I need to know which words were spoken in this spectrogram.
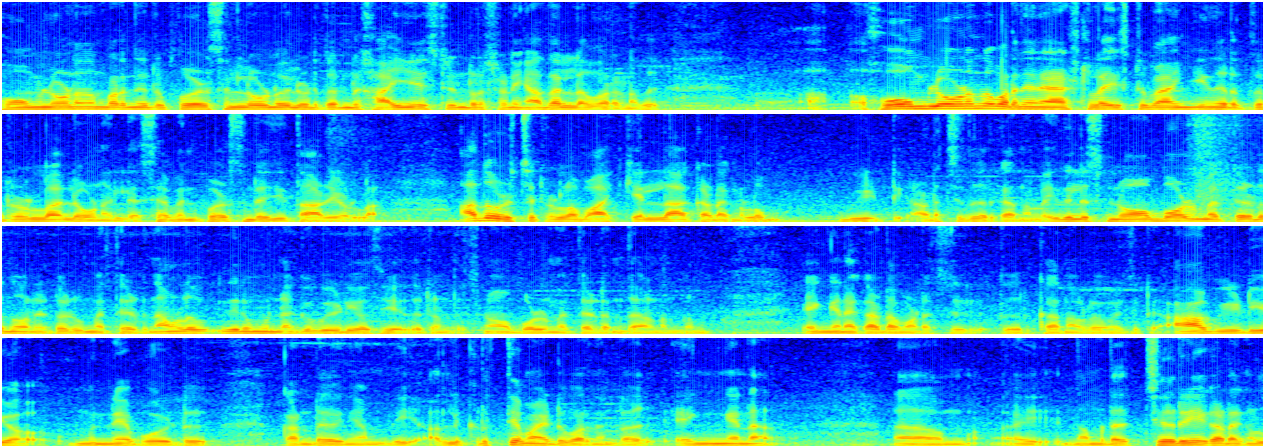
ഹോം ലോൺ എന്ന് പറഞ്ഞൊരു പേഴ്സണൽ ലോൺ എടുത്തിട്ടുണ്ട് ഹയസ്റ്റ് ഇൻട്രസ്റ്റ് ആണെങ്കിൽ അതല്ല പറയണത്. ഹോം ലോൺ എന്ന് പറഞ്ഞ നാഷണലൈസ്ഡ് ബാങ്കിൽ നിന്ന് എടുത്തിട്ടുള്ള ലോണല്ലേ സെവൻ പെർസെന്റേജ് താഴെയുള്ള. അതൊഴിച്ചിട്ടുള്ള ബാക്കി എല്ലാ കടങ്ങളും വീട്ടിൽ അടച്ചു തീർക്കാന്നുള്ള ഇതിൽ സ്നോബോൾ മെത്തേഡ് എന്ന് പറഞ്ഞിട്ടൊരു മെത്തേഡ് നമ്മൾ ഇതിന് മുന്നൊക്കെ വീഡിയോസ് ചെയ്തിട്ടുണ്ട്. സ്നോബോൾ മെത്തേഡ് എന്താണെന്നും എങ്ങനെ കടമടച്ച് തീർക്കാന്നുള്ളത് വെച്ചിട്ട് ആ വീഡിയോ മുന്നേ പോയിട്ട് കണ്ടു കഴിഞ്ഞാൽ മതി. അതിൽ കൃത്യമായിട്ട് പറഞ്ഞിട്ടുണ്ട് എങ്ങനെ നമ്മുടെ ചെറിയ കടങ്ങൾ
